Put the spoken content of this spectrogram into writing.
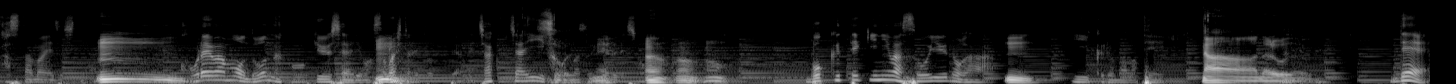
カスタマイズしてあうる、ん。これはもうどんな高級車よりもその人にとってはめちゃくちゃいい車と言えるでしょうんうん僕的にはそういうのがうん。うん。いい車の定義ああ、なるほど。で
